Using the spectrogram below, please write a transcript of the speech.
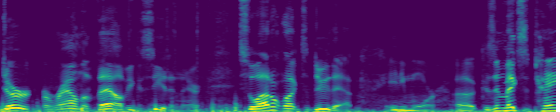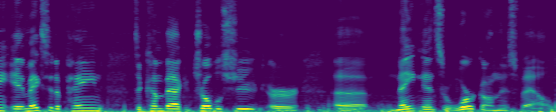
dirt around the valve. You can see it in there. So I don't like to do that anymore because uh, it makes it pain. It makes it a pain to come back and troubleshoot or uh, maintenance or work on this valve.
